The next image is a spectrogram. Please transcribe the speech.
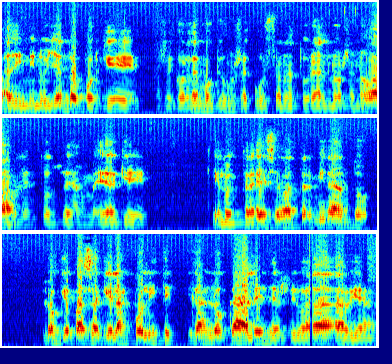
va disminuyendo porque recordemos que es un recurso natural no renovable, entonces a medida que, lo extrae se va terminando, lo que pasa es que las políticas locales de Rivadavia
